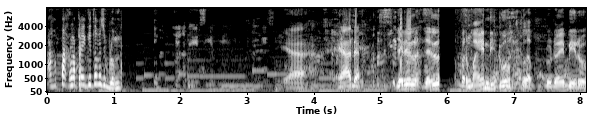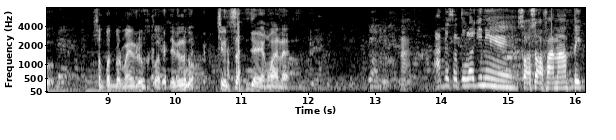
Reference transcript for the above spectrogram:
Apa klubnya kita masih belum. Ya, ya ada. Jadi lu jadi lu bermain di dua klub, dua-duanya biru. Sempat bermain di dua klub. Jadi lu choose aja yang mana. Nah, ada satu lagi nih, sok-sok fanatik.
